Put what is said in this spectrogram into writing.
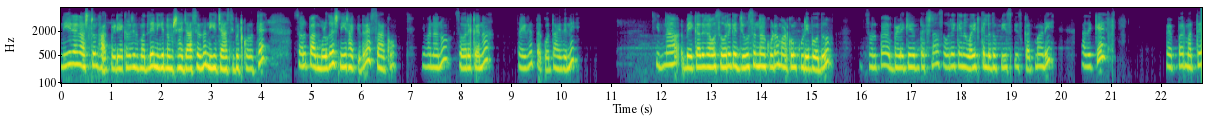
ನೀರೇನು ಅಷ್ಟೊಂದು ಹಾಕಬೇಡಿ. ಯಾಕಂದರೆ ಇದು ಮೊದಲೇ ನೀರಿನ ಅಂಶ ಜಾಸ್ತಿ ಅಂದರೆ ನೀರು ಜಾಸ್ತಿ ಬಿಟ್ಕೊಳ್ಳುತ್ತೆ ಸ್ವಲ್ಪ ಅದು ಮುಳುಗಷ್ಟು ನೀರು ಹಾಕಿದರೆ ಸಾಕು. ಇವಾಗ ನಾನು ಸೋರೆಕಾಯಿನ ಸೈಡ್ಗೆ ತಗೋತಾ ಇದ್ದೀನಿ. ಇದನ್ನ ಬೇಕಾದರೆ ನಾವು ಸೋರೆಕಾಯಿ ಜ್ಯೂಸನ್ನು ಕೂಡ ಮಾಡ್ಕೊಂಡು ಕುಡಿಬೋದು. ಸ್ವಲ್ಪ ಬೆಳಗ್ಗೆ ಎದ್ದ ತಕ್ಷಣ ಸೋರೆಕಾಯಿನ ವೈಟ್ ಕಲರ್ದು ಪೀಸ್ ಪೀಸ್ ಕಟ್ ಮಾಡಿ ಅದಕ್ಕೆ ಪೆಪ್ಪರ್ ಮತ್ತು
